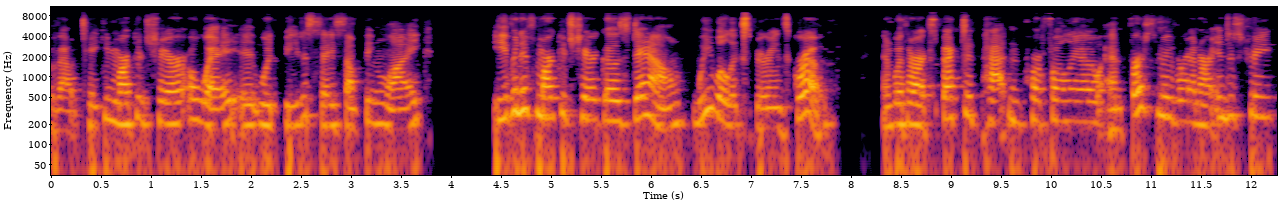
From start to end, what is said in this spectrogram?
about taking market share away, it would be to say something like, even if market share goes down, we will experience growth. And with our expected patent portfolio and first mover in our industry,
